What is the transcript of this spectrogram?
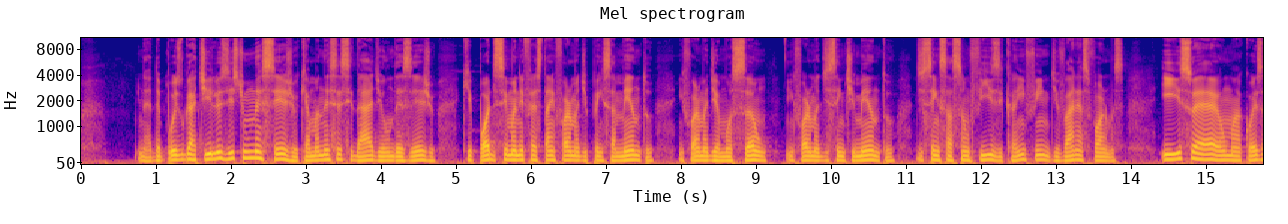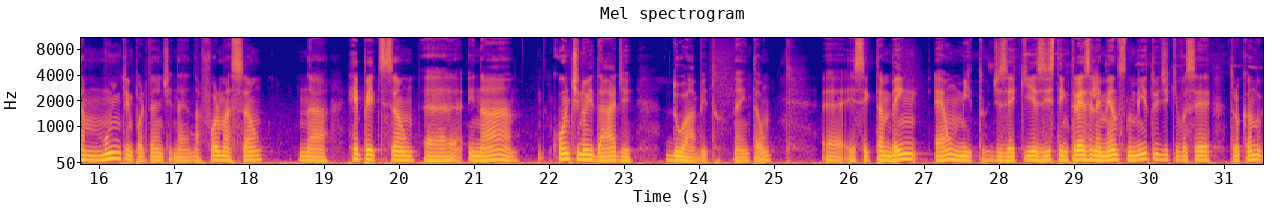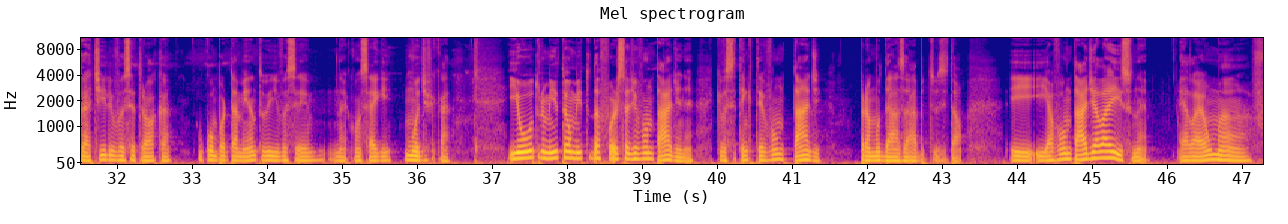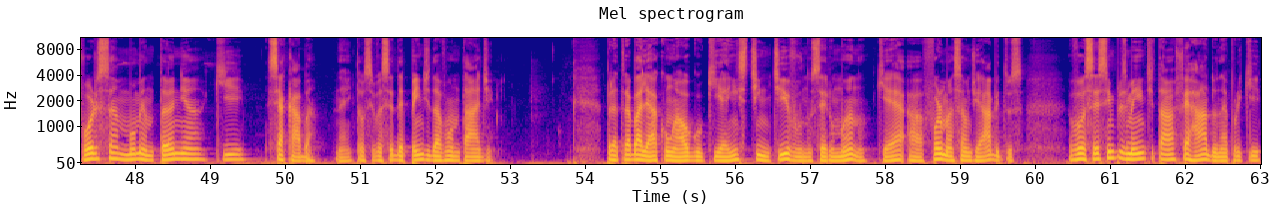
Né? Depois do gatilho existe um desejo, que é uma necessidade ou um desejo que pode se manifestar em forma de pensamento, em forma de emoção, em forma de sentimento, de sensação física, enfim, de várias formas. E isso é uma coisa muito importante né? na formação, na repetição é, e na continuidade do hábito. Né? Então, é, esse também é um mito, dizer que existem três elementos no mito e de que você trocando o gatilho você troca o comportamento e você né, consegue modificar. E outro mito é o mito da força de vontade, né? Que você tem que ter vontade para mudar os hábitos e tal. E, e, a vontade, ela é isso, né? Ela é uma força momentânea que se acaba, né? Então, se você depende da vontade para trabalhar com algo que é instintivo no ser humano, que é a formação de hábitos, você simplesmente está ferrado, né? Porque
